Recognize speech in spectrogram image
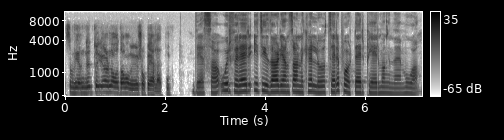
som vi er nødt til å gjøre noe. Da må vi jo se på helheten. Det sa ordfører i Tydal Jens Arne Kvello til reporter Per Magne Moan.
